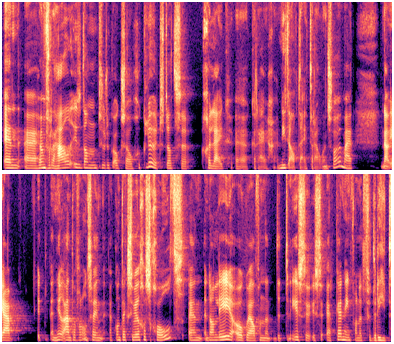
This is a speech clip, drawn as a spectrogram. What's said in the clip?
En uh, hun verhaal is dan natuurlijk ook zo gekleurd dat ze gelijk uh, krijgen. Niet altijd trouwens hoor, maar nou ja, een heel aantal van ons zijn contextueel geschoold. En, en dan leer je ook wel van, de, ten eerste is de erkenning van het verdriet,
